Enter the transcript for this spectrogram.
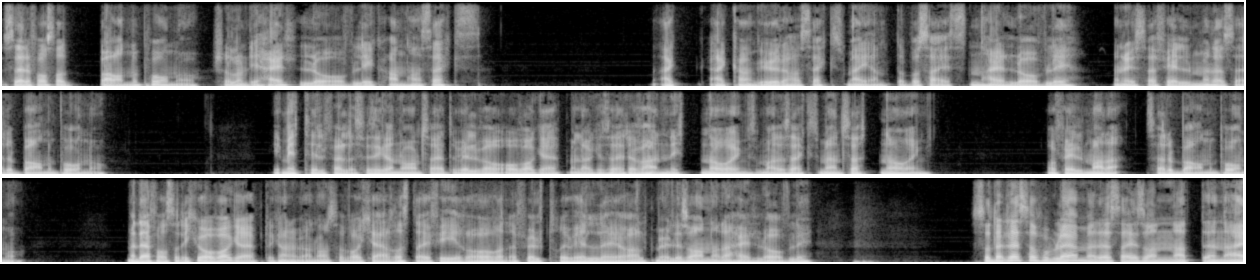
så er det fortsatt barneporno, selv om de helt lovlig kan ha sex. Jeg, jeg kan gå ut og ha sex med ei jente på 16, helt lovlig, men hvis jeg filmer det, så er det barneporno. I mitt tilfelle så er det sikkert noen sier at det ville være overgrep, men la ikke si det var en 19-åring som hadde sex med en 17-åring, og filma det, så er det barneporno. Men det er fortsatt ikke overgrep, det kan jo være noen som har vært kjæreste i fire år, og det er fullt frivillig og alt mulig sånn, og det er helt lovlig. Så det er det som er problemet. Det sier sånn at nei,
